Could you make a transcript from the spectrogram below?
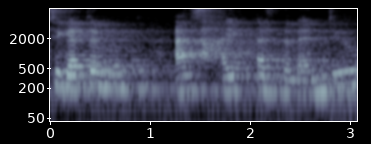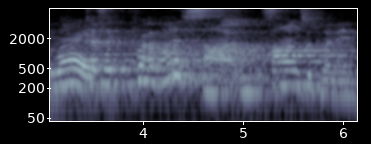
to get them as hype as the men do. Right. Because like for a lot of songs, songs with women,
